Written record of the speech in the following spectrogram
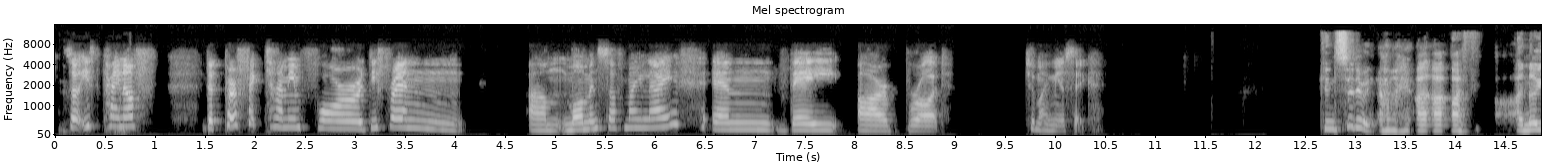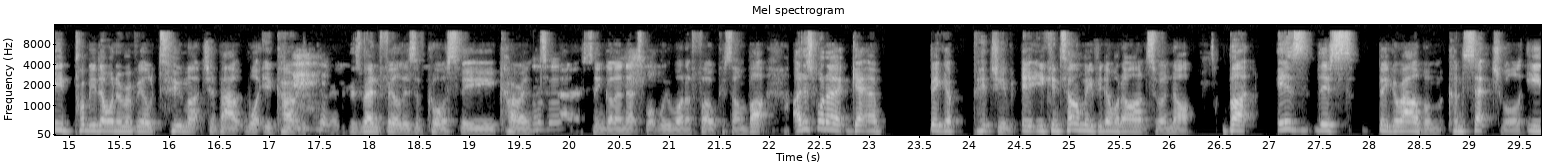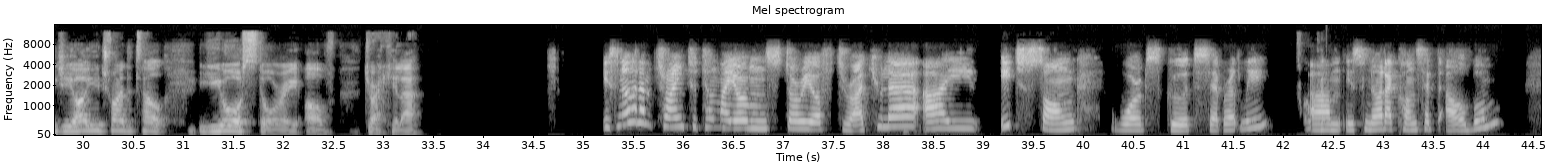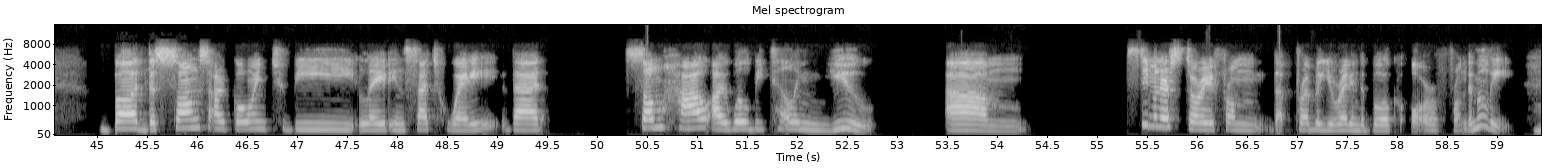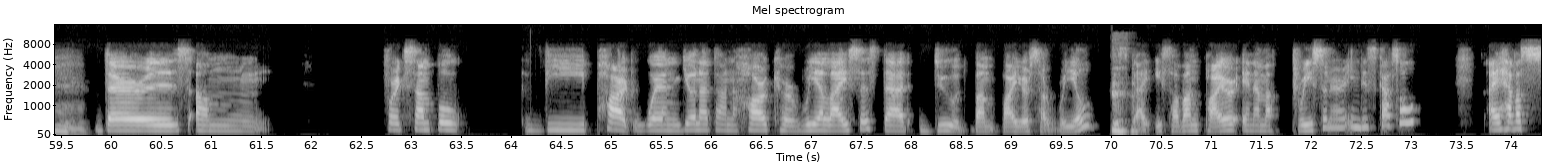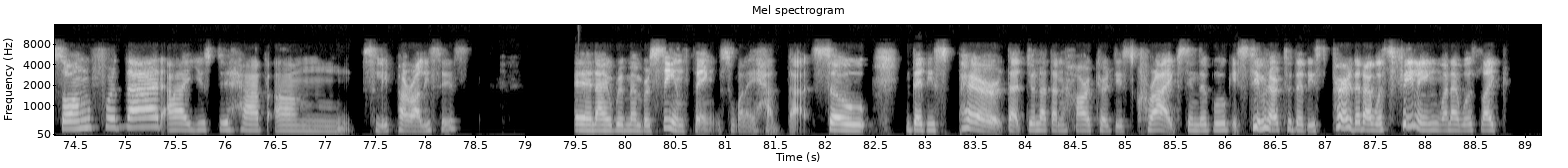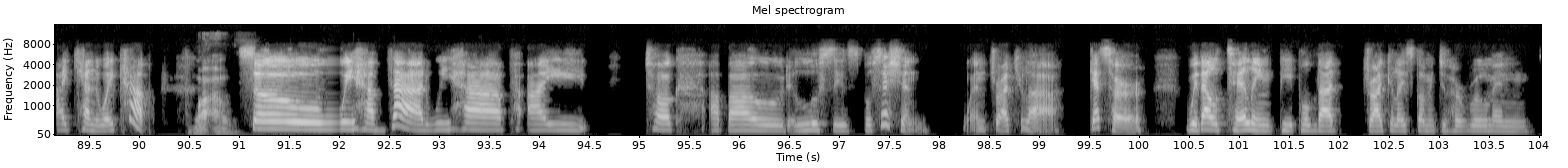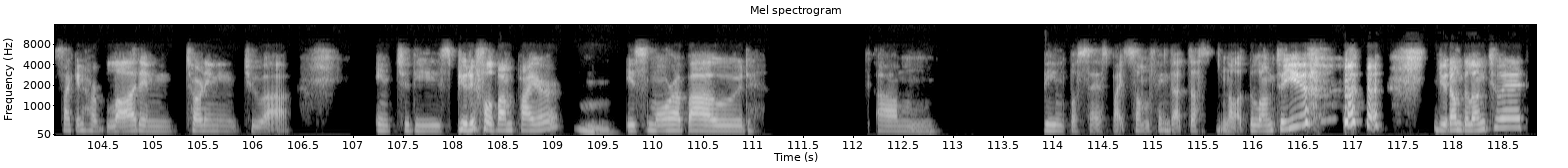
so it's kind of the perfect timing for different um, moments of my life, and they are brought to my music considering I, I, I, I know you probably don't want to reveal too much about what you're currently doing because Renfield is of course the current mm-hmm. uh, single and that's what we want to focus on but I just want to get a bigger picture you can tell me if you don't want to answer or not but is this bigger album conceptual e.g are you trying to tell your story of Dracula? It's not that I'm trying to tell my own story of Dracula. I each song works good separately. Okay. Um, it's not a concept album, but the songs are going to be laid in such way that somehow I will be telling you um, similar story from that probably you read in the book or from the movie. Hmm. There is, um, for example, the part when Jonathan Harker realizes that, dude, vampires are real. This guy is a vampire and I'm a prisoner in this castle. I have a song for that. I used to have um, sleep paralysis and I remember seeing things when I had that. So the despair that Jonathan Harker describes in the book is similar to the despair that I was feeling when I was like, I can't wake up. Wow. So we have that. We have, I talk about Lucy's possession when Dracula gets her without telling people that Dracula is coming to her room and sucking her blood and turning into a into this beautiful vampire. Hmm. It's more about um being possessed by something that does not belong to you. you don't belong to it.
